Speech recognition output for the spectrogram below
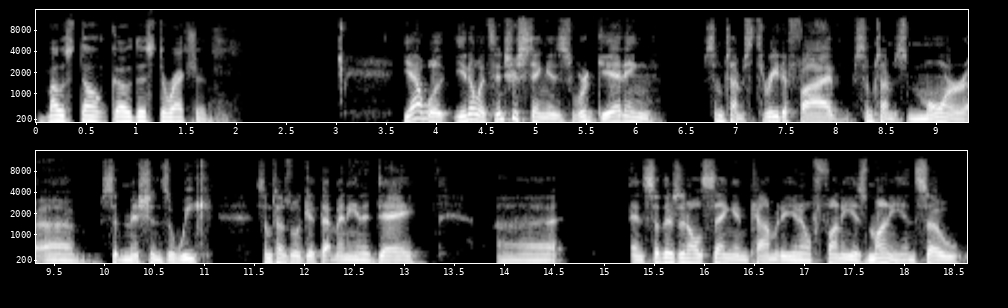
most don't go this direction. Yeah, well, you know what's interesting is we're getting sometimes three to five, sometimes more uh, submissions a week. Sometimes we'll get that many in a day. Uh, and so there's an old saying in comedy, you know, funny is money. And so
